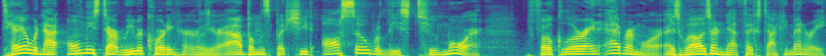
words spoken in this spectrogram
Taylor would not only start re recording her earlier albums, but she'd also release two more Folklore and Evermore, as well as her Netflix documentary,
